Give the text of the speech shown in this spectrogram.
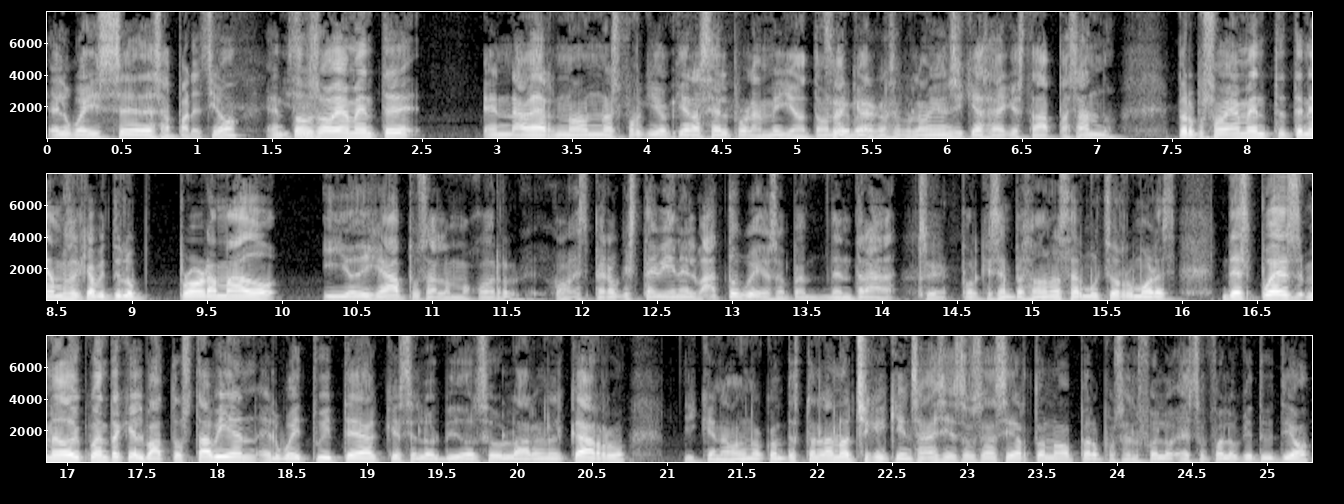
el güey se desapareció. Entonces, sí. obviamente, en, a ver, no, no es porque yo quiera hacer el problema y yo no tengo Sí, nada que ver con ese problema, yo ni siquiera sabía qué estaba pasando. Pero pues obviamente teníamos el capítulo programado y yo dije, ah, pues a lo mejor, oh, espero que esté bien el vato, güey, o sea, de entrada. Sí. Porque se empezaron a hacer muchos rumores. Después me doy cuenta que el vato está bien. El güey tuitea que se le olvidó el celular en el carro y que nada más no contestó en la noche. Que quién sabe si eso sea cierto o no, pero pues él fue lo- eso fue lo que tuiteó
